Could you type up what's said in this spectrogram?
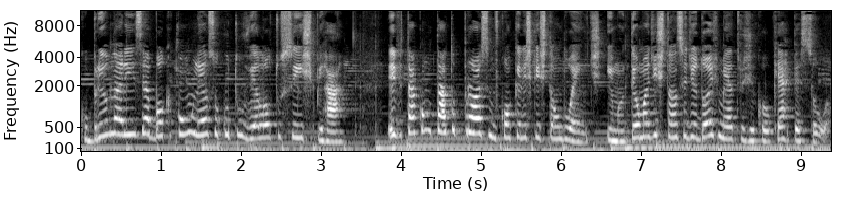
cobrir o nariz e a boca com um lenço ou cotovelo ao tossir e espirrar. Evitar contato próximo com aqueles que estão doentes e manter uma distância de 2 metros de qualquer pessoa.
